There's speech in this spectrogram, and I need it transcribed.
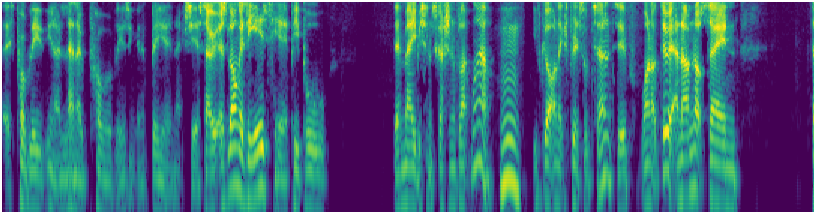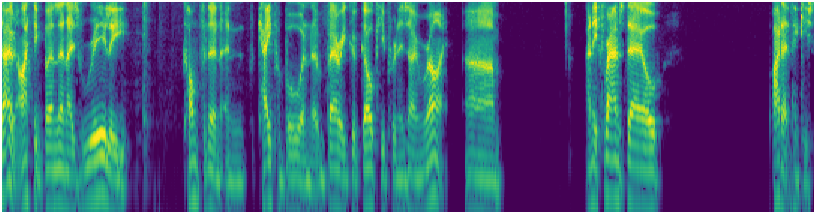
it's probably you know Leno probably isn't going to be here next year. So as long as he is here, people there may be some discussion of like, wow, you've got an experienced alternative. Why not do it? And I'm not saying don't. I think Bernd Leno's really confident and capable and a very good goalkeeper in his own right. Um, and if Ramsdale I don't think he's.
